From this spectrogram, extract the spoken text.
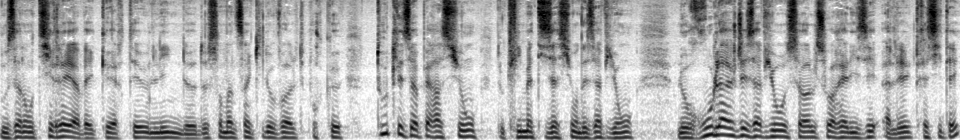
nous allons tirer avec RTE une ligne de 225 kV pour que toutes les opérations de climatisation des avions, le roulage des avions au sol soient réalisés à l'électricité.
